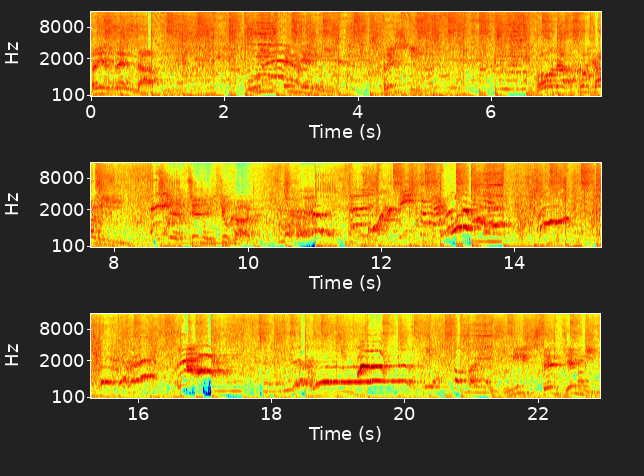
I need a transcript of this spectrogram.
To jest zestaw. Ten dziennik. Prysznic. Woda z kulkami. I dziewczyny w ciuchach. Zniszcz ten dziennik.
